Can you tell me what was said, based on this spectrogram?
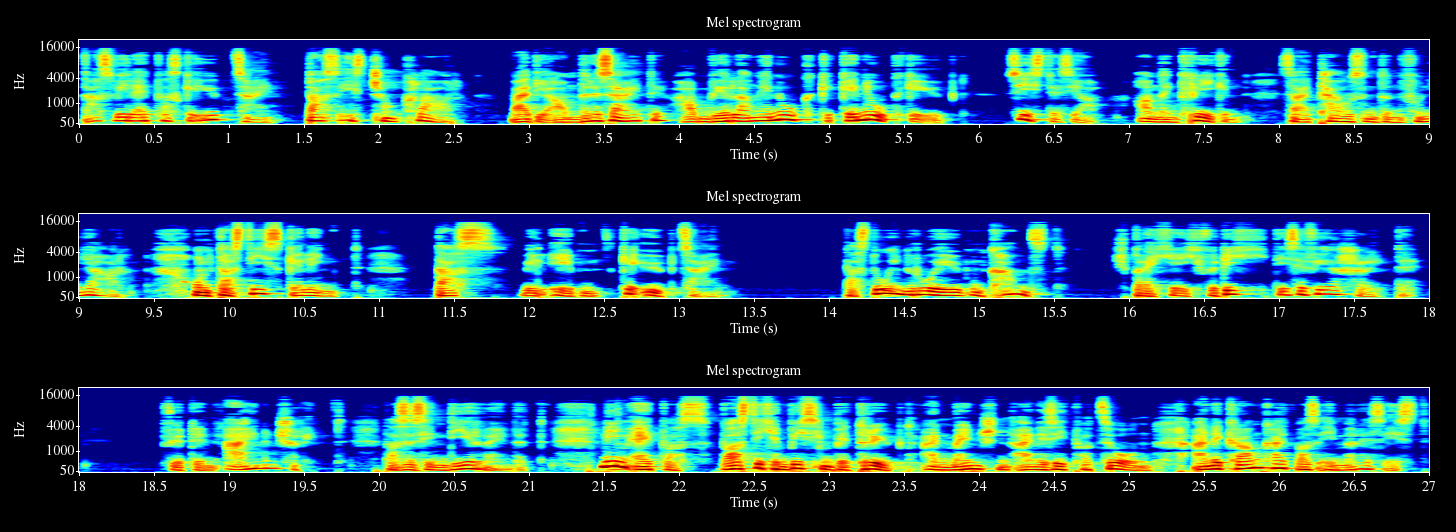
das will etwas geübt sein. Das ist schon klar. Weil die andere Seite haben wir lange genug, genug geübt. Siehst es ja an den Kriegen seit Tausenden von Jahren. Und dass dies gelingt, das will eben geübt sein. Dass du in Ruhe üben kannst, spreche ich für dich diese vier Schritte. Für den einen Schritt, dass es in dir wendet. Nimm etwas, was dich ein bisschen betrübt, ein Menschen, eine Situation, eine Krankheit, was immer es ist.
